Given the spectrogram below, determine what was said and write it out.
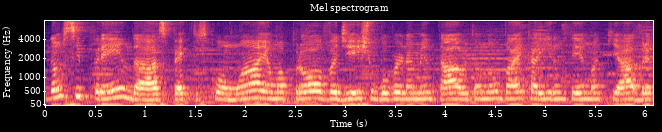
Não se prenda a aspectos como, ah, é uma prova de eixo governamental, então não vai cair um tema que abra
